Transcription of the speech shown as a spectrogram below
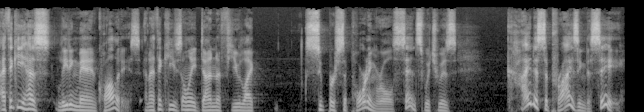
I think he has leading man qualities and I think he's only done a few like super supporting roles since which was kind of surprising to see.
